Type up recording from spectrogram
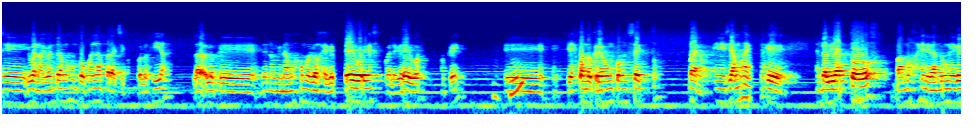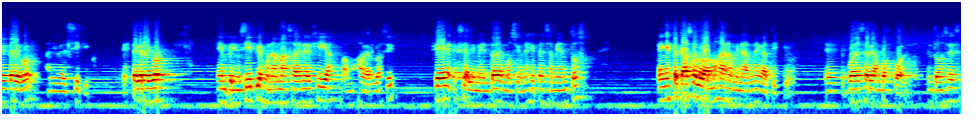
eh, y bueno, ahí entramos un poco en la parapsicología, lo que denominamos como los egregores o el egregor, ¿ok? eh, que es cuando creo un concepto. Bueno, iniciamos en que en realidad todos vamos generando un egregor a nivel psíquico. Este egregor en principio es una masa de energía, vamos a verlo así, que se alimenta de emociones y pensamientos. En este caso lo vamos a denominar negativos. Eh, puede ser de ambos polos. Entonces,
